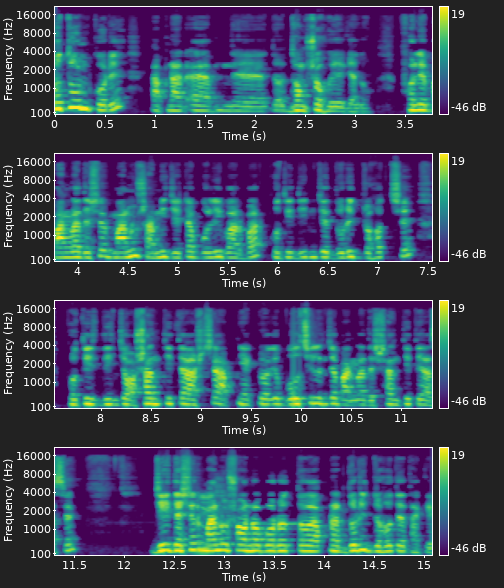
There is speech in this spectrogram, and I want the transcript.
নতুন করে আপনার ধ্বংস হয়ে গেল। ফলে বাংলাদেশের মানুষ, আমি যেটা বলি বারবার, প্রতিদিন যে দরিদ্র হচ্ছে, প্রতিদিন যে অশান্তিতে আসছে, আপনি একটু আগে বলছিলেন যে বাংলাদেশ শান্তিতে আছে। যে দেশের মানুষ অনবরত আপনার দরিদ্র হতে থাকে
